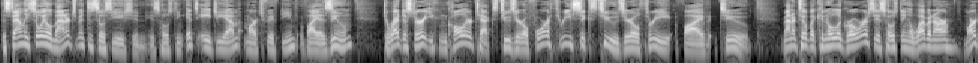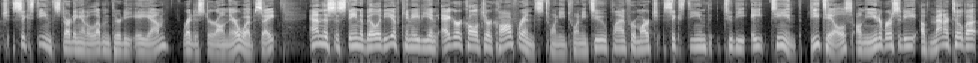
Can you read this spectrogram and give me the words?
The Stanley Soil Management Association is hosting its AGM March 15th via Zoom. To register, you can call or text 204 362 0352. Manitoba Canola Growers is hosting a webinar March 16th starting at 11:30 a.m. Register on their website and the Sustainability of Canadian Agriculture Conference 2022 planned for March 16th to the 18th. Details on the University of Manitoba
